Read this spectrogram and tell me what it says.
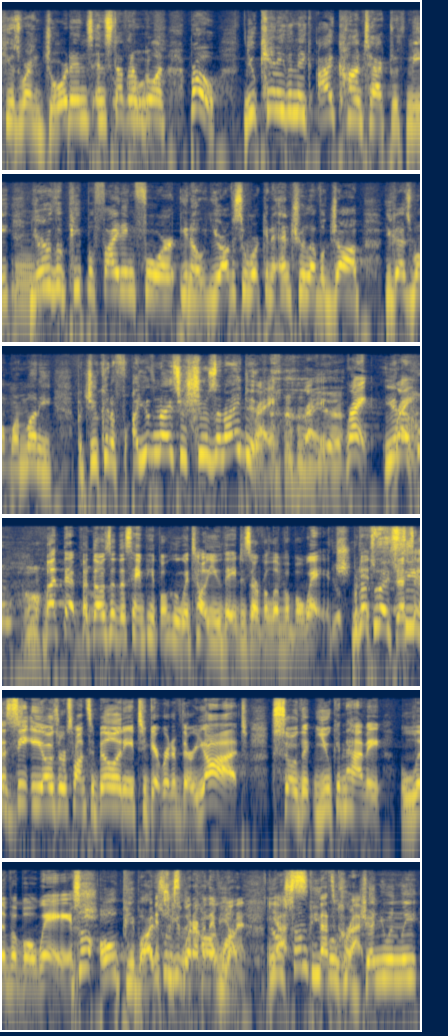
He was wearing Jordans and stuff. of And I'm course. going, bro, you can't even make eye contact with me. Mm. You're the people fighting for, you know, you're obviously working an entry level job. You guys want more money, but you can, aff- you have nicer shoes than I do. Right, right, Yeah. right, You right. know? But that, but those are the same people who would tell you they deserve a livable wage. But that's it's what I just see a CEO's responsibility to get rid of their yacht so that you can have a a livable wage. It's not all people. I just It's want to just give the whatever they caveat. wanted. There Yes, are some people that's who genuinely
